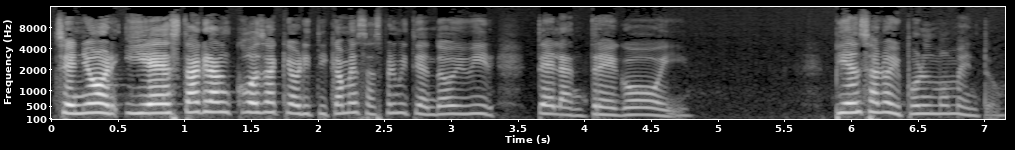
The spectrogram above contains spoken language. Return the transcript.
Señor, y esta gran cosa que ahorita me estás permitiendo vivir, te la entrego hoy. Piénsalo ahí por un momento.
